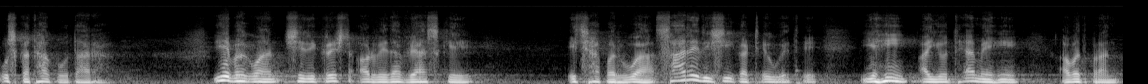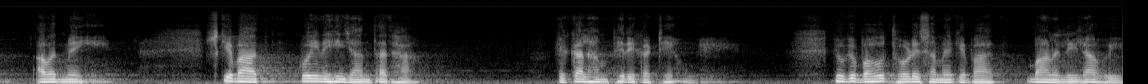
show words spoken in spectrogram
उस कथा को उतारा। ये भगवान श्री कृष्ण और वेदाव्यास के इच्छा पर हुआ। सारे ऋषि इकट्ठे हुए थे। यहीं अयोध्या में ही अवध प्रांत अवध में ही। उसके बाद कोई नहीं जानता था कि कल हम फिर इकट्ठे होंगे। क्योंकि बहुत थोड़े समय के बाद बाण लीला हुई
